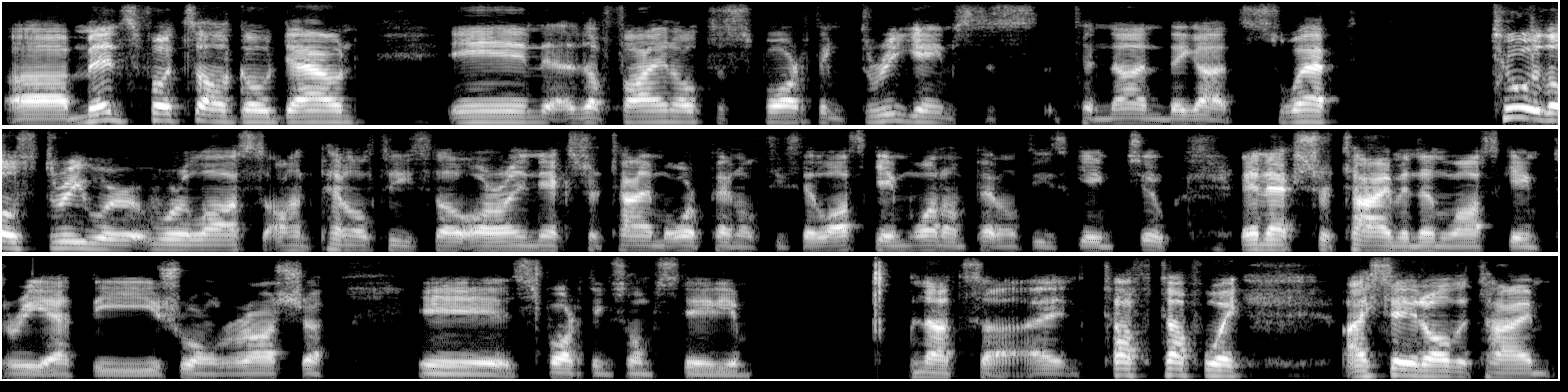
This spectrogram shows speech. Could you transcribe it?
Uh, men's futsal go down in the final to Sporting, three games to, to none. They got swept. Two of those three were, were lost on penalties, though, or in extra time or penalties. They lost game one on penalties, game two in extra time, and then lost game three at the João Rocha uh, Sporting's home stadium. Nuts. Uh, tough, tough way. I say it all the time.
